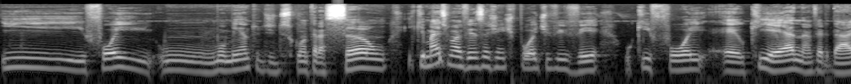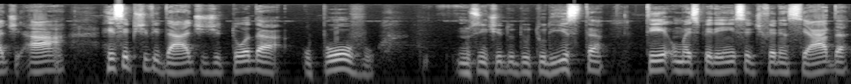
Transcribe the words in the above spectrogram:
E foi um momento de descontração e que mais uma vez a gente pôde viver o que foi, é, o que é, na verdade, a receptividade de toda o povo no sentido do turista ter uma experiência diferenciada.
